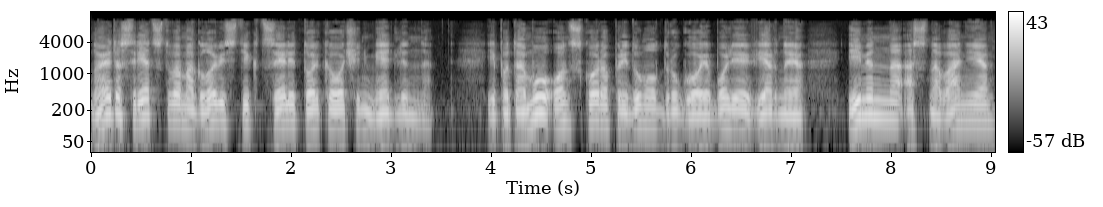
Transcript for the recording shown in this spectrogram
но это средство могло вести к цели только очень медленно, и потому он скоро придумал другое, более верное, именно основание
